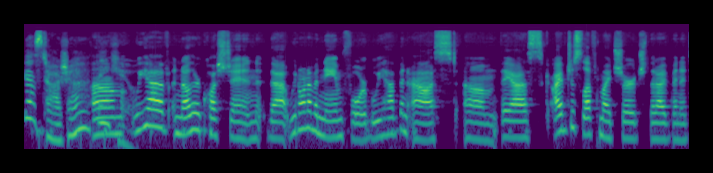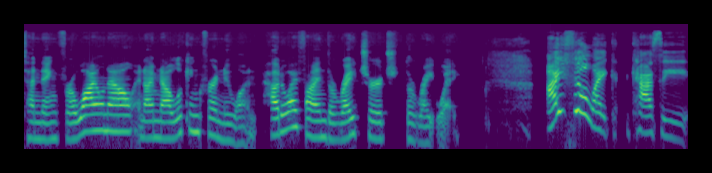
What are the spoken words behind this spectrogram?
Yes, Tasha. Thank um, you. We have another question that we don't have a name for, but we have been asked. Um, they ask I've just left my church that I've been attending for a while now, and I'm now looking for a new one. How do I find the right church the right way? I feel like, Kassie,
